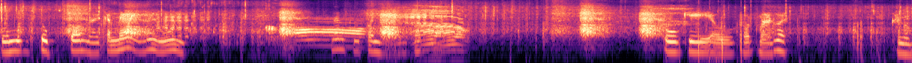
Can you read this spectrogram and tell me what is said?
สนอีกจบตอนไหนกันแน่ไม่รู้อีกนั่นคือปัญหานะครับโอเคเอาทอดมาด้วย ขนม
